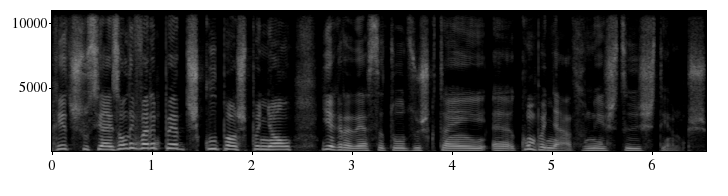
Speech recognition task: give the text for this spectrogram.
redes sociais, Oliveira pede desculpa ao espanhol e agradece a todos os que têm eh, acompanhado nestes tempos.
